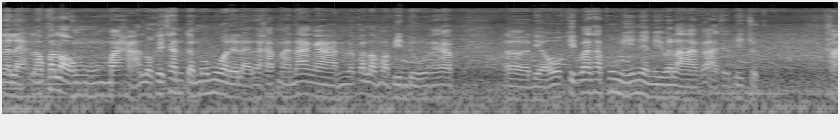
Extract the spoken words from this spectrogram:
นั่นแหละเราก็ลองมาหาโลเคชันกันมั่วๆเลยแหละนะครับ มาหน้างานแล้วก็ลองมาบินดูนะครับเออเดี๋ยวคิดว่าถ้าพรุ่งนี้เนี่ยมีเวลาก็อาจจะมีจุดขา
